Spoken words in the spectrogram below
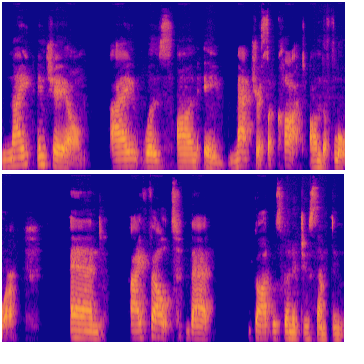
night in jail, I was on a mattress, a cot on the floor. And I felt that God was going to do something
